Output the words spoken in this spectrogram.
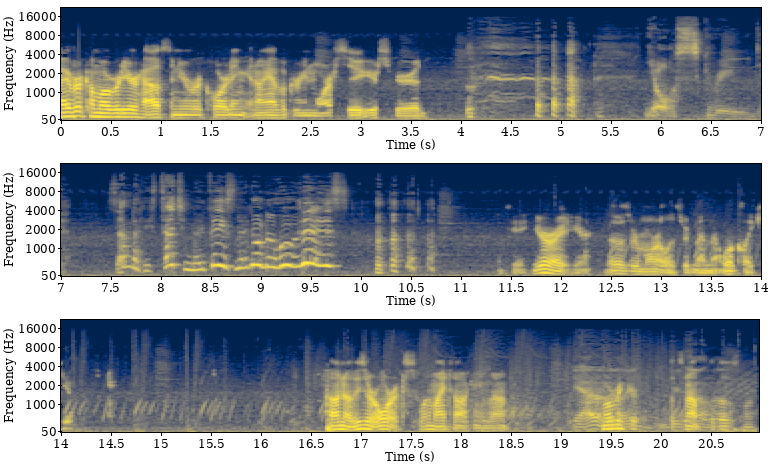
If I ever come over to your house and you're recording and I have a green morph suit, you're screwed. You're screwed. Somebody's touching my face and I don't know who it is. Okay, you're right here. Those are more lizard men that look like you. Oh no, these are orcs. What am I talking about? yeah, I don't over know. here. Let's not pull those ones.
